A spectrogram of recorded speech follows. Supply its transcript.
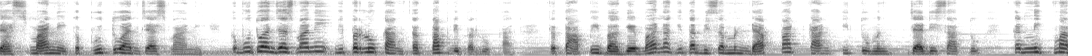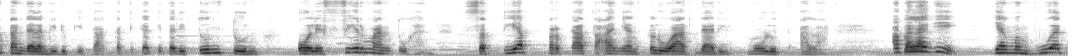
jasmani, kebutuhan jasmani. Kebutuhan jasmani diperlukan, tetap diperlukan. Tetapi bagaimana kita bisa mendapatkan itu menjadi satu kenikmatan dalam hidup kita ketika kita dituntun oleh firman Tuhan. Setiap perkataan yang keluar dari mulut Allah. Apalagi yang membuat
